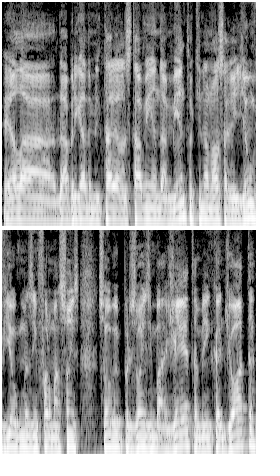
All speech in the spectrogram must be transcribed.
ela da Brigada Militar, ela estava em andamento aqui na nossa região. Vi algumas informações sobre prisões em Bagé, também em Candiota.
